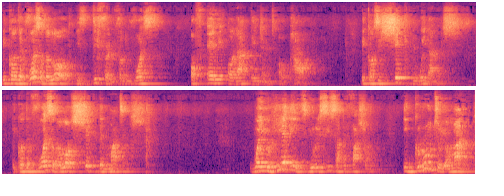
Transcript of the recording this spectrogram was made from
because the voice of the Lord is different from the voice of any other agent or power because it shake the wilderness because the voice of the Lord shake the mountains when you hear it, you receive satisfaction. It grew to your mind.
